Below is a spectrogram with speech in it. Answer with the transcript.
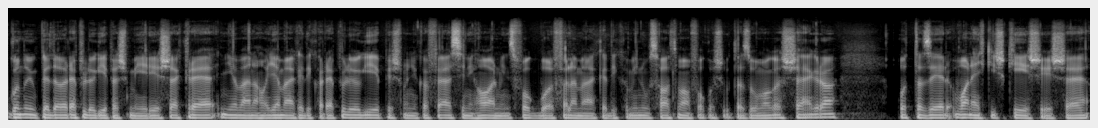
Gondoljunk például a repülőgépes mérésekre, nyilván ahogy emelkedik a repülőgép, és mondjuk a felszíni 30 fokból felemelkedik a mínusz 60 fokos utazó magasságra, ott azért van egy kis késése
